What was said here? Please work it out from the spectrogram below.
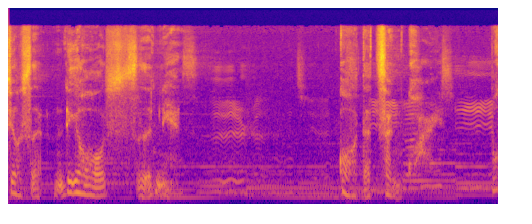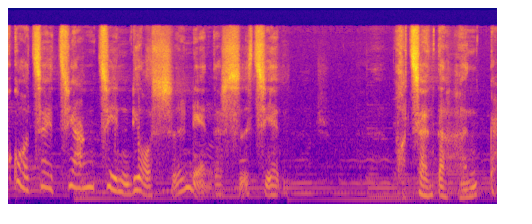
就是六十年，过得真快。不过这将近六十年的时间，我真的很感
